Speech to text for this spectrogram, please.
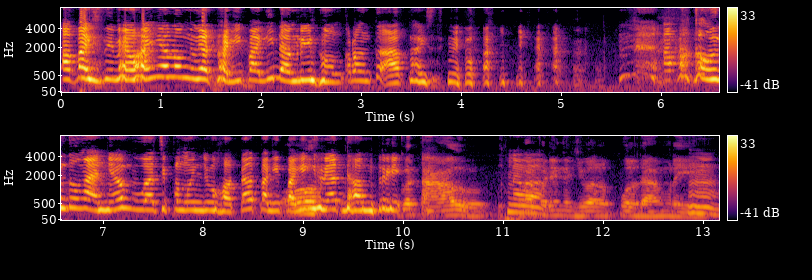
Apa istimewanya lo ngeliat pagi-pagi damri nongkrong tuh apa istimewanya apa keuntungannya buat si pengunjung hotel pagi-pagi Oh. ngeliat damri Gue tahu Kenapa? kenapa dia ngejual pool damri. Hmm.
